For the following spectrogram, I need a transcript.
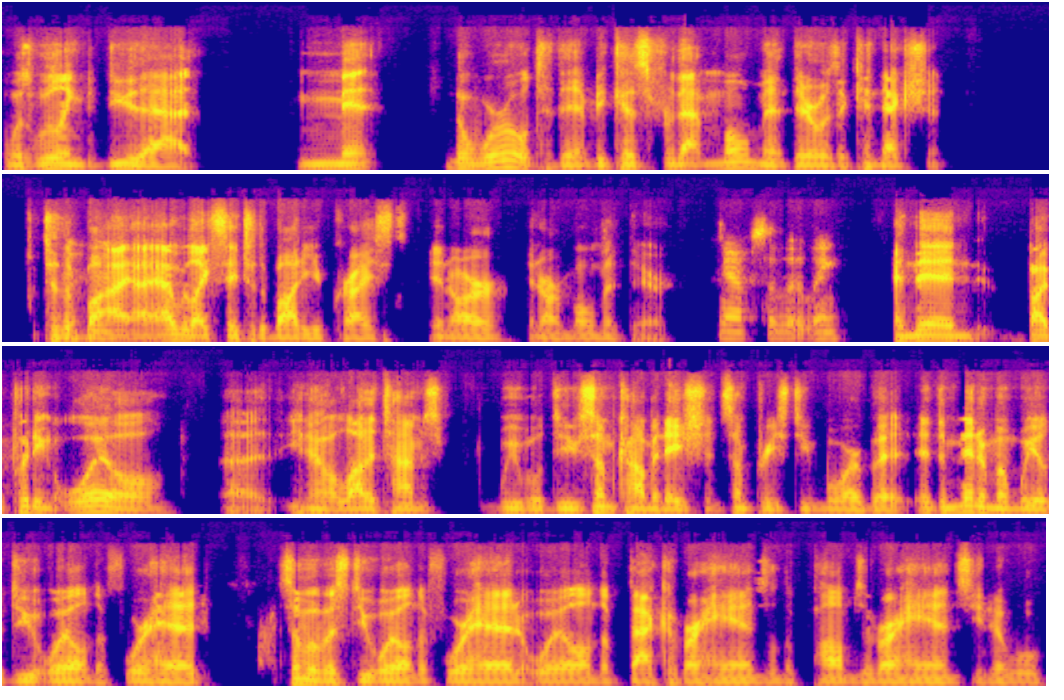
and was willing to do that meant the world to them because for that moment there was a connection to the mm-hmm. body I, would like to say to the body of christ in our in our moment there absolutely and then by putting oil uh, you know a lot of times we will do some combination some priests do more but at the minimum we'll do oil on the forehead some of us do oil on the forehead, oil on the back of our hands, on the palms of our hands. You know, we'll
